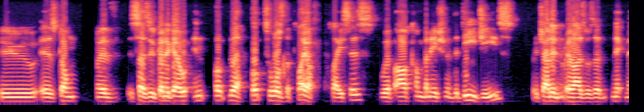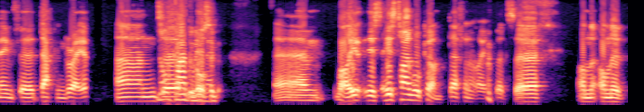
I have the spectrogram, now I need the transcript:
who is gone with says he's going to go in, up the up towards the playoff places with our combination of the DGs, which I didn't realise was a nickname for Dack and Graham. And uh, we've also, um, well, his, his time will come definitely, but uh, on the on the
